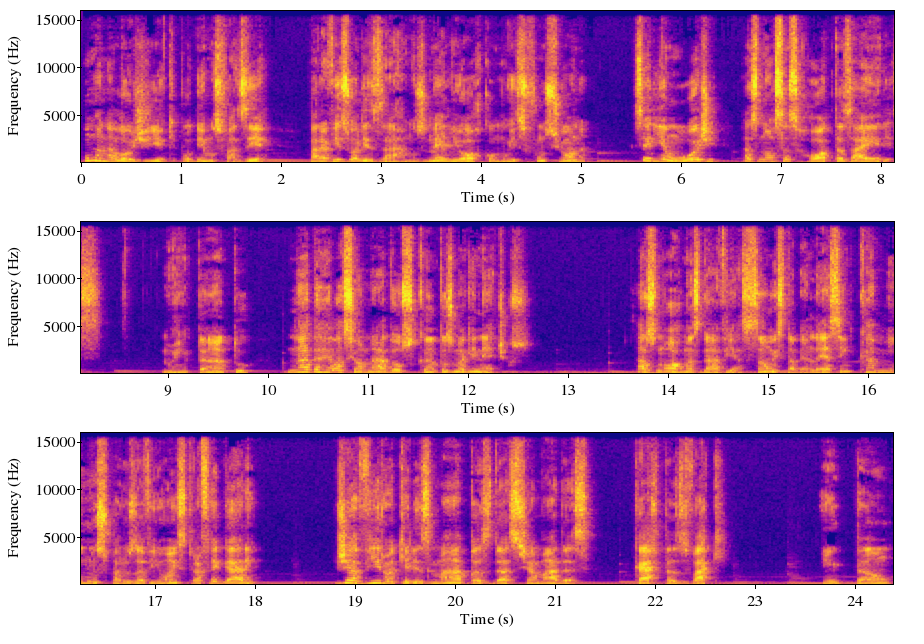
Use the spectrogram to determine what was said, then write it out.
Uma analogia que podemos fazer para visualizarmos melhor como isso funciona seriam hoje as nossas rotas aéreas. No entanto, nada relacionado aos campos magnéticos. As normas da aviação estabelecem caminhos para os aviões trafegarem. Já viram aqueles mapas das chamadas cartas VAC? Então,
